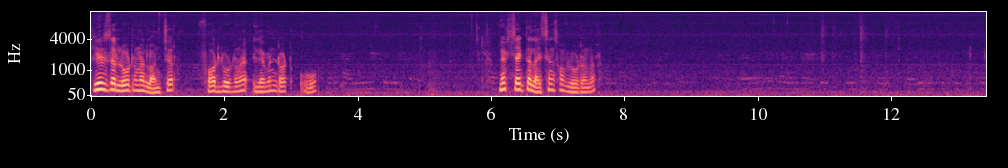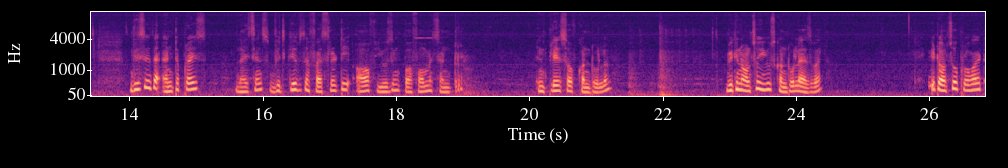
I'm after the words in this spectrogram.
Here is the LoadRunner launcher for LoadRunner 11.0. Let's check the license of LoadRunner. This is the enterprise license which gives the facility of using performance center in place of controller. We can also use controller as well. It also provides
